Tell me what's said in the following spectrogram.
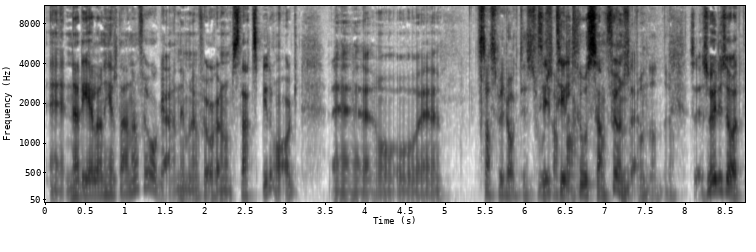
eh, när det gäller en helt annan fråga, nämligen frågan om statsbidrag och, och Statsbidrag till, till, till trossamfunden. Ja. Så, så, är det så att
